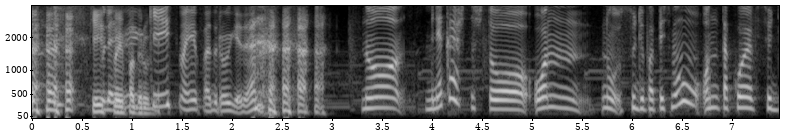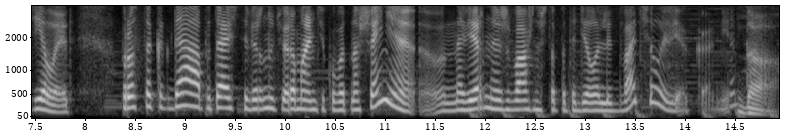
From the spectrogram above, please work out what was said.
Кейс твоей подруги. Кейс моей подруги, да. Но мне кажется, что он, ну, судя по письму, он такое все делает. Просто когда пытаешься вернуть романтику в отношения, э, наверное же важно, чтобы это делали два человека, нет? Да.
